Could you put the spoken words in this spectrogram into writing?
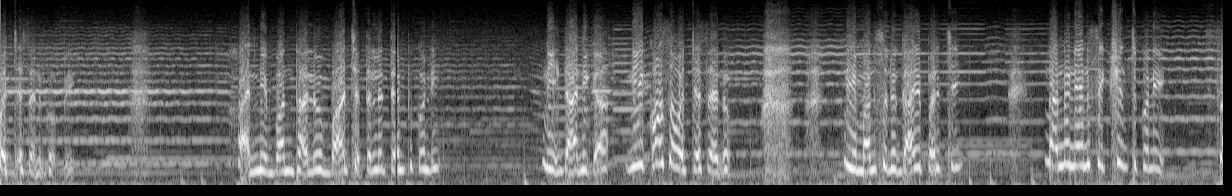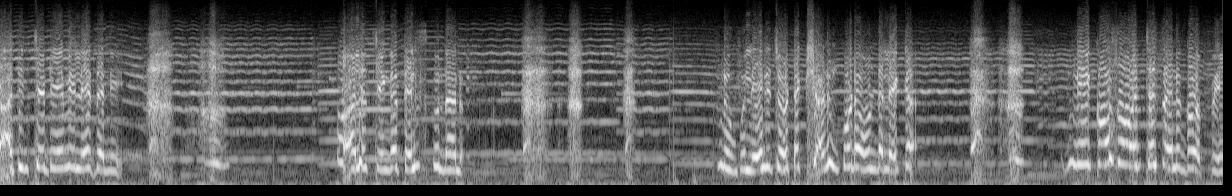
వచ్చేసాను గోపి. అన్ని బంధాలు బాధ్యతలు తెంపుకుని నీ దానిగా నీ కోసం వచ్చేసాను నీ మనసును గాయపరిచి నన్ను నేను శిక్షించుకుని సాధించేదేమీ లేదని ఆలస్యంగా తెలుసుకున్నాను. నువ్వు లేని చోట క్షణం కూడా ఉండలేక నీకోసం వచ్చేసాను గోపి.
